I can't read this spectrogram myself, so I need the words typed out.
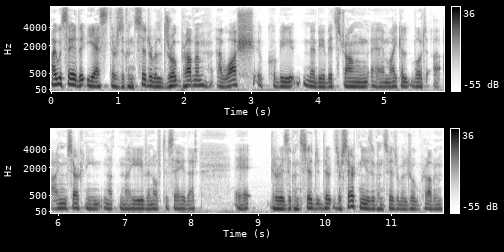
I would say that yes, there's a considerable drug problem. Awash could be maybe a bit strong, uh, Michael, but I'm certainly not naive enough to say that uh, there is a consider there, there, certainly is a considerable drug problem,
